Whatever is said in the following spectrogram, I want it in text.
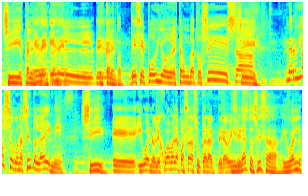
Sí, es calentón. Es, de- es es calentón. del, de, Es calentón. de ese podio donde está un gato César. Sí. Nervioso con acento en la N. Sí. Eh, y bueno, le juega mala pasada su carácter a veces. El gato César, igual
